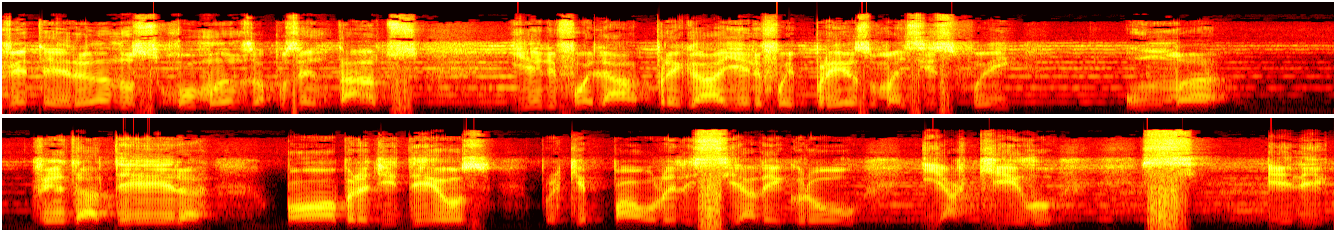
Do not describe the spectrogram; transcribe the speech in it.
veteranos romanos aposentados, e ele foi lá pregar e ele foi preso, mas isso foi uma verdadeira obra de Deus, porque Paulo ele se alegrou e aquilo ele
